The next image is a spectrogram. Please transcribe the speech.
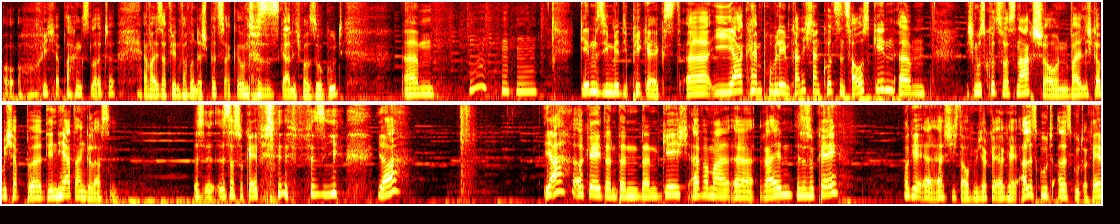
Oh, ich habe Angst, Leute. Er weiß auf jeden Fall von der Spitzhacke und das ist gar nicht mal so gut. Ähm. Geben Sie mir die Pickaxe. Äh, ja, kein Problem. Kann ich dann kurz ins Haus gehen? Ähm, ich muss kurz was nachschauen, weil ich glaube, ich habe äh, den Herd angelassen. Ist, ist das okay für, für Sie? Ja? Ja? Okay, dann, dann, dann gehe ich einfach mal äh, rein. Ist das okay? Okay, er, er, schießt auf mich. Okay, okay. Alles gut, alles gut, okay.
